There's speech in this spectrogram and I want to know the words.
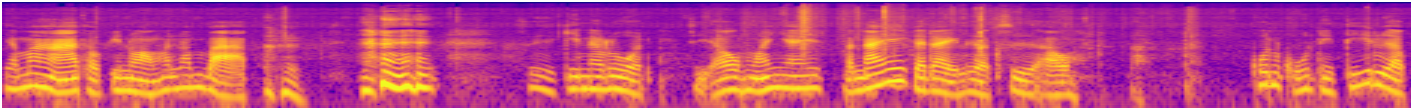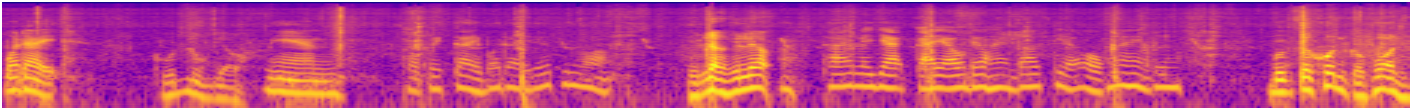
อย่ามาหาเถอะพี่น้องมันลำบาก ซื้อกินเอาโหลดสิเอาหัวใหญ่บันไดก็ได้เลือกซื้อเอา คนขุดนี่ตีเลือกบ่ได้ขุดลูกเดียวแมนเข้าไปไก่บ่ได้เด้อพี่น้องเห็นแล้วเห็นแล้วอะท้ายระยะไกลเอาเดี๋ยวให้เบ้าเตี้ยออกมาให้เบิ่งเบิ่งแตะคนกับพ่อนี่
